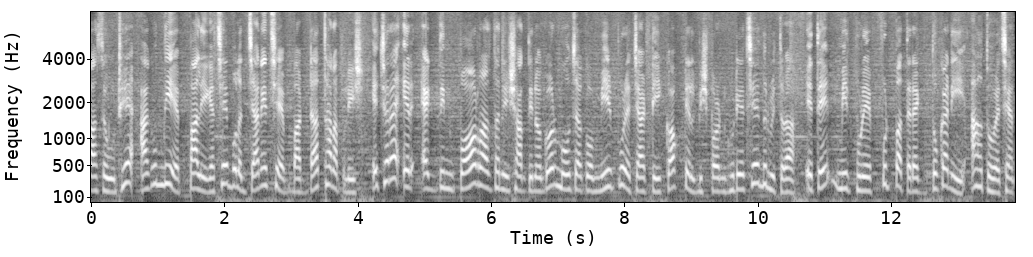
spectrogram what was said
বাসে উঠে আগুন দিয়ে পালিয়ে গেছে বলে জানিয়েছে বাড্ডা থানা পুলিশ। এছাড়া এর একদিন পর রাজধানীর শান্তিনগর, মৌচাক ও মিরপুরে চারটি ককটেল বিস্ফোরণ ঘটিয়েছে দুর্বৃত্তরা। এতে মিরপুরে ফুটপাতের এক দোকানি আহত হয়েছেন।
